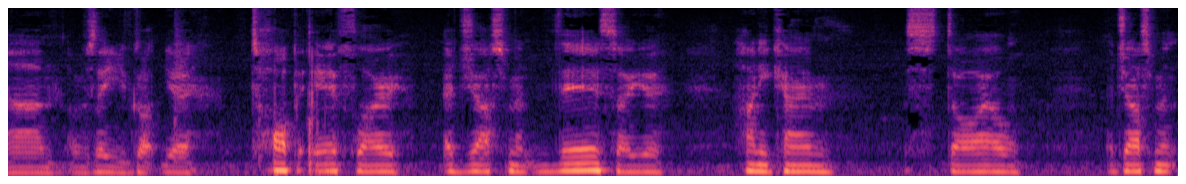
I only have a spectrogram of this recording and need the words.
Um, obviously, you've got your top airflow adjustment there, so your honeycomb style adjustment,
